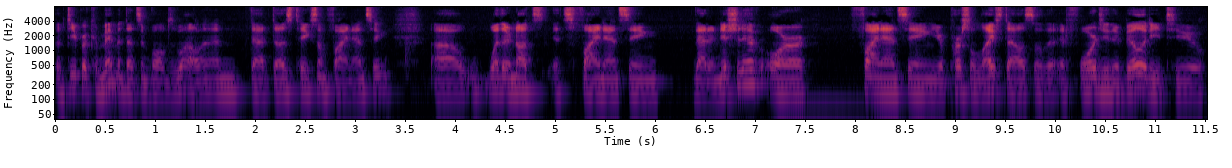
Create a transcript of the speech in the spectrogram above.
a deeper commitment that's involved as well, and that does take some financing, uh, whether or not it's financing that initiative or financing your personal lifestyle so that it affords you the ability to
